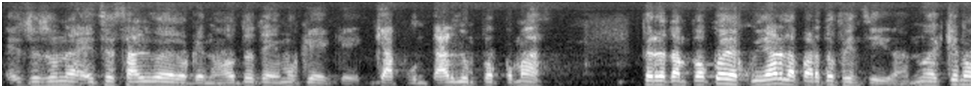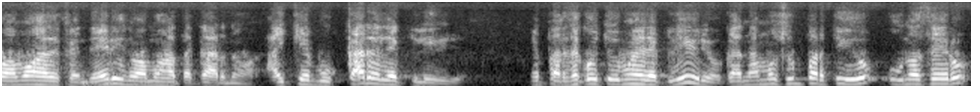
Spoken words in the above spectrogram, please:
eso, es, una, eso es algo de lo que nosotros tenemos que, que, apuntarle un poco más. Pero tampoco descuidar la parte ofensiva. No es que nos vamos a defender y no vamos a atacar, no. Hay que buscar el equilibrio. Me parece que tuvimos el equilibrio. Ganamos un partido 1-0,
